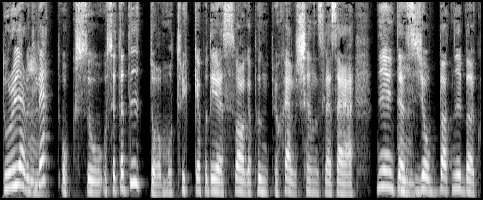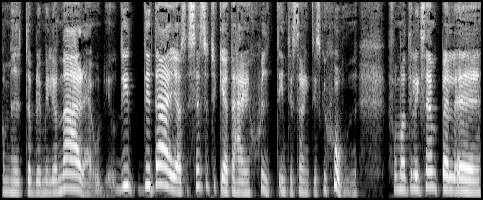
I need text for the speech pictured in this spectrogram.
Då är det jävligt Mm. lätt också att sätta dit dem och trycka på deras svaga punkter och självkänsla. Så här, ni har ju inte ens Mm. jobbat, ni bara kom hit och blev miljonärer. Och det, det, det där jag, sen så tycker jag att det här är en skitintressant diskussion. Får man till exempel eh,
